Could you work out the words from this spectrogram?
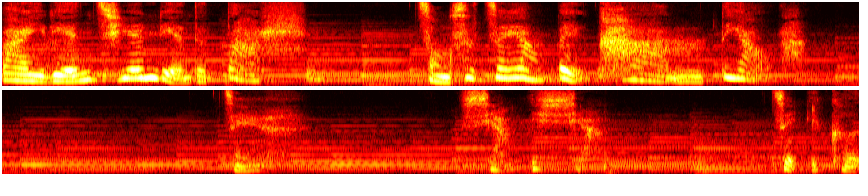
百年千年的大树，总是这样被砍掉了。这样想一想。这一颗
